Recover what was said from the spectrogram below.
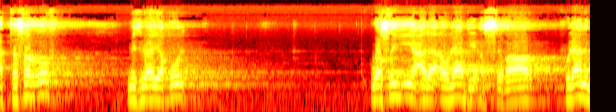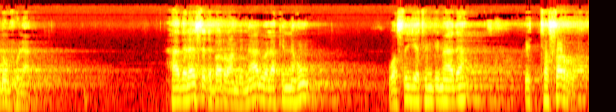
التصرف مثل أن يقول وصي على أولادي الصغار فلان بن فلان. هذا ليس تبرعا بمال ولكنه وصية بماذا؟ بالتصرف.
